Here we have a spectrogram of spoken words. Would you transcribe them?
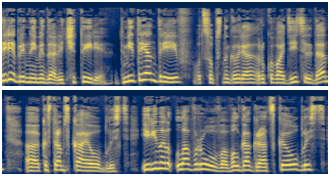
Серебряные медали – четыре. Дмитрий Андреев, вот, собственно говоря, руководитель, да, э, Костромская область. Ирина Лаврова, Волгоградская область.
